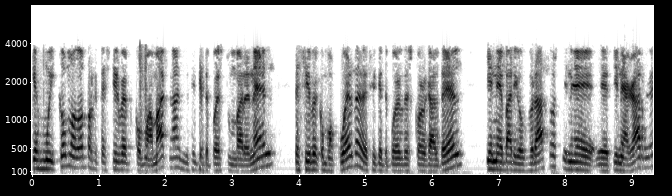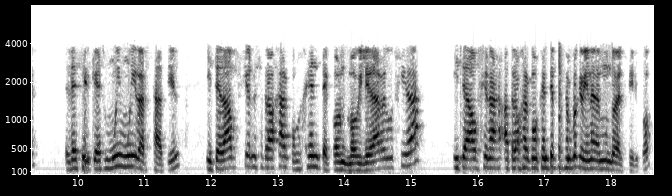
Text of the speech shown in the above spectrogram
que es muy cómodo porque te sirve como hamaca, es decir, que te puedes tumbar en él, te sirve como cuerda, es decir, que te puedes descolgar de él, tiene varios brazos, tiene, eh, tiene agarres, es decir, que es muy, muy versátil y te da opciones a trabajar con gente con movilidad reducida y te da opción a, trabajar con gente, por ejemplo, que viene del mundo del circo.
